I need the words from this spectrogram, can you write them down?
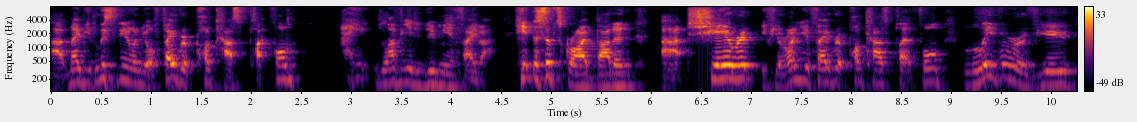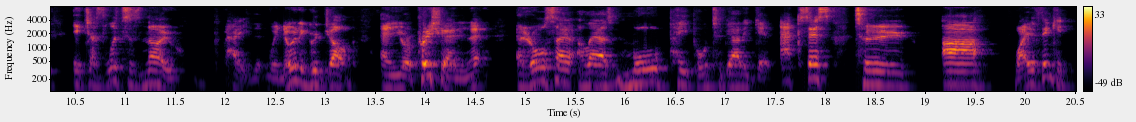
uh, maybe listening on your favorite podcast platform, hey, love you to do me a favor. Hit the subscribe button, uh, share it if you're on your favorite podcast platform, leave a review. It just lets us know, hey, we're doing a good job and you're appreciating it. And it also allows more people to be able to get access to our way of thinking.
